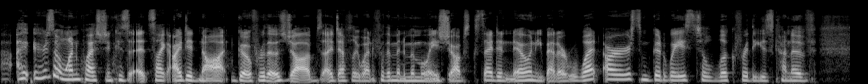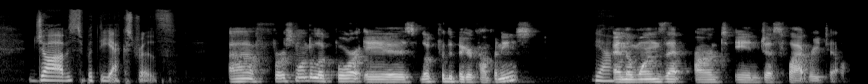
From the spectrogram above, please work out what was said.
I, here's a one question because it's like I did not go for those jobs. I definitely went for the minimum wage jobs because I didn't know any better. What are some good ways to look for these kind of jobs with the extras? Uh, first one to look for is look for the bigger companies Yeah. and the ones that aren't in just flat retail.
